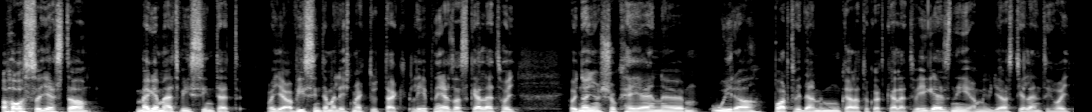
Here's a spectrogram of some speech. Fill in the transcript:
Ahhoz, hogy ezt a megemelt vízszintet, vagy a vízszintemelést meg tudták lépni, ez az kellett, hogy hogy nagyon sok helyen újra partvédelmi munkálatokat kellett végezni, ami ugye azt jelenti, hogy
